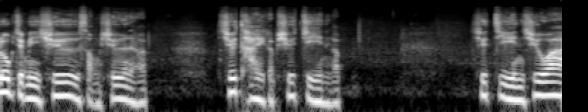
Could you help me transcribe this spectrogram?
ลูกจะมีชื่อสองชื่อนะครับ ชื่อไทยกับชื่อจีนครับ ชื่อจีนชื่อว่า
